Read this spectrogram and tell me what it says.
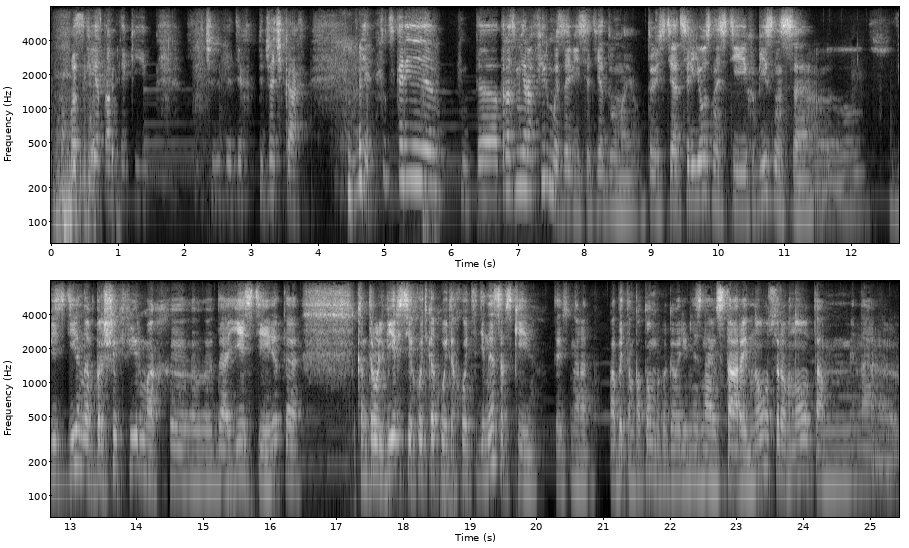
В Москве там такие в этих пиджачках. Нет, тут скорее да, от размера фирмы зависит, я думаю. То есть от серьезности их бизнеса. Везде на больших фирмах, э, да, есть и это контроль версии хоть какой-то, хоть 1 то есть, наверное, об этом потом мы поговорим, не знаю, старый, но все равно там именно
